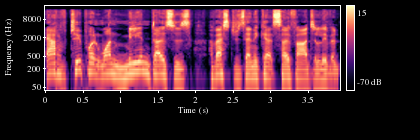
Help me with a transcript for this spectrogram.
out of 2.1 million doses of AstraZeneca so far delivered.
